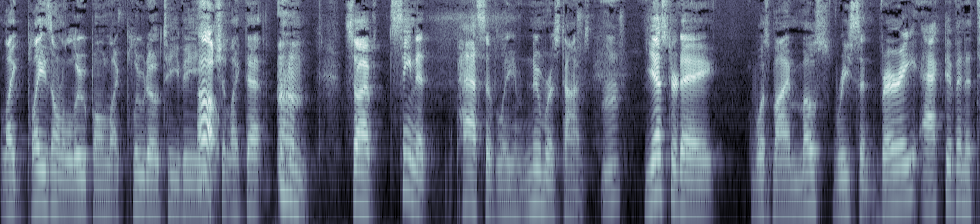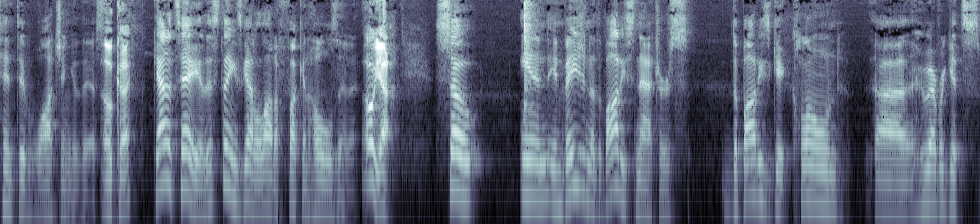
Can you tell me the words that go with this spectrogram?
like plays on a loop on like Pluto TV Oh. and shit like that. so I've seen it passively numerous times. Hmm? Yesterday was my most recent, very active and attentive watching of this. Okay. Gotta tell you, this thing's got a lot of fucking holes in it. Oh yeah. So, in Invasion of the Body Snatchers, the bodies get cloned. Uh, whoever gets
